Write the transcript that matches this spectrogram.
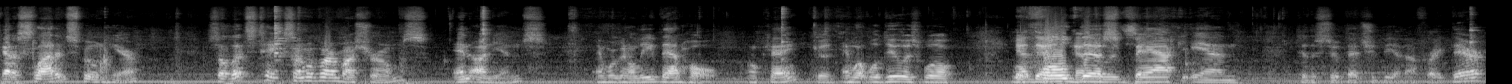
got a slotted spoon here, so let's take some of our mushrooms and onions, and we're going to leave that whole. Okay. Good. And what we'll do is we'll, we'll Add fold this back in to the soup. That should be enough right there.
